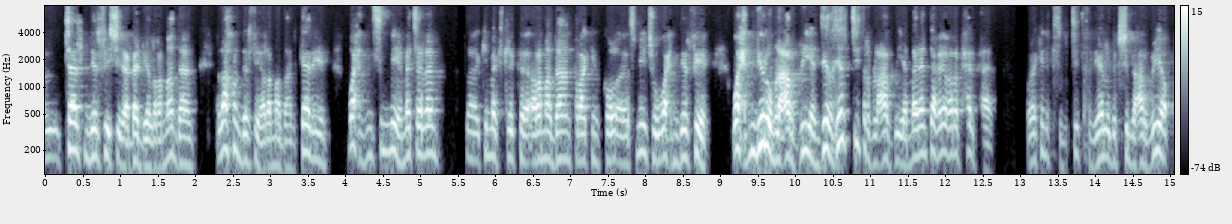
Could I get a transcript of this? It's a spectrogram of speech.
الثالث ندير فيه شي لعبة ديال رمضان. الآخر ندير فيه رمضان كريم. واحد نسميه مثلا كما قلت لك رمضان tracking سميتو واحد ندير فيه واحد نديرو بالعربيه ندير غير ال titre بالعربيه ما غير بحال بحال ولكن نكتب ال titre ديالو داك الشيء بالعربيه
